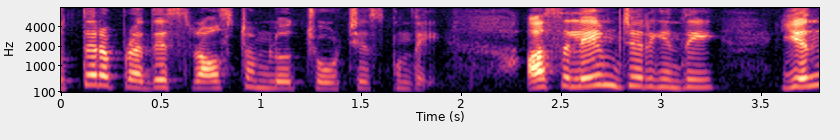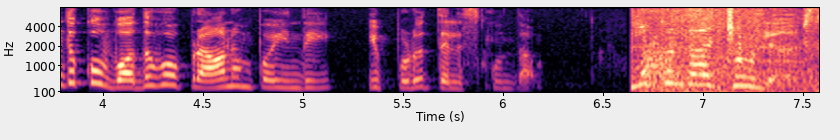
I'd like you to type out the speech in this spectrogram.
ఉత్తరప్రదేశ్ రాష్ట్రంలో చోటు చేసుకుంది. అసలేం జరిగింది? ఎందుకు వధువు ప్రాణం పోయింది? ఇప్పుడు తెలుసుకుందాం. ముకుంద జ్యువెలర్స్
